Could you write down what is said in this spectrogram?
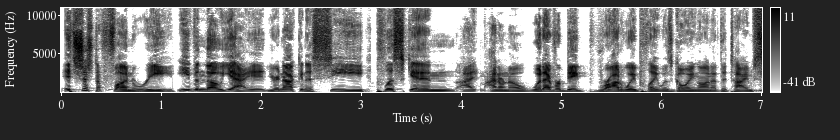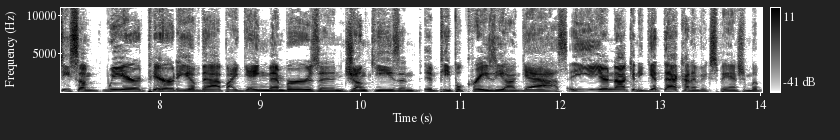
it's just a fun read. Even though, yeah, it, you're not going to see Plissken, I, I don't know, whatever big Broadway play was going on at the time, see some weird parody of that by gang members and junkies and, and people crazy on gas. You're not going to get that kind of expansion, but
